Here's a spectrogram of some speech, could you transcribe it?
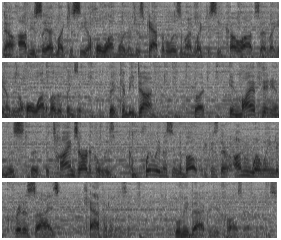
Now, obviously, I'd like to see a whole lot more than just capitalism. I'd like to see co-ops. I'd like, you know, there's a whole lot of other things that, that can be done. But in my opinion, this the, the Times article is completely missing the boat because they're unwilling to criticize capitalism. We'll be back with your calls after this.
